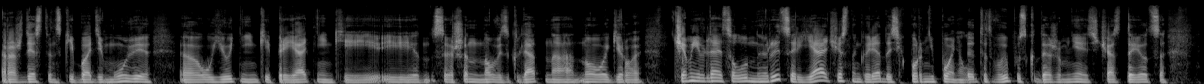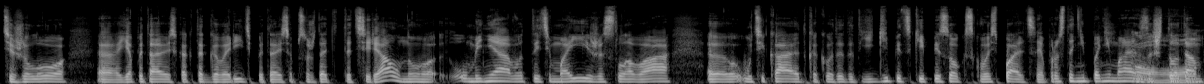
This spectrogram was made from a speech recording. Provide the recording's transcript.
рождественский боди-муви, э, уютненький, приятненький, и, совершенно новый взгляд на нового героя. Чем является «Лунный рыцарь», я, честно говоря, до сих пор не понял. Этот выпуск даже мне сейчас дается тяжело. Э, я пытаюсь как-то говорить, пытаюсь обсуждать этот сериал, но у меня вот эти мои же слова э, утекают, как вот этот египетский песок сквозь пальцы. Я просто не понимаю, за что там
